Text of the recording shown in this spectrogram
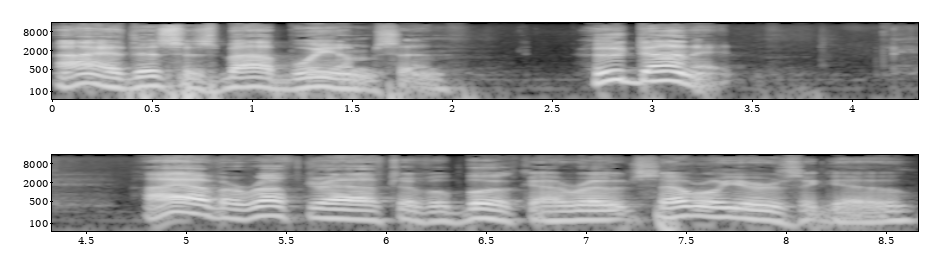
Hi, this is Bob Williamson. Who done it? I have a rough draft of a book I wrote several years ago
